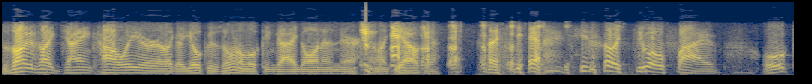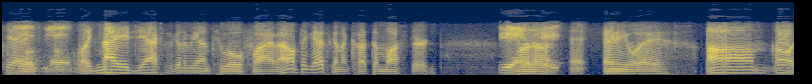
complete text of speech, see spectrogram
As long as like Giant Khali or like a Yokozuna looking guy going in there, I'm like, yeah, okay. like, yeah, he's really 205. Okay. Oh. Like Nia Jax is going to be on 205. I don't think that's going to cut the mustard. Yeah. but uh, right? a- anyways, um, oh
